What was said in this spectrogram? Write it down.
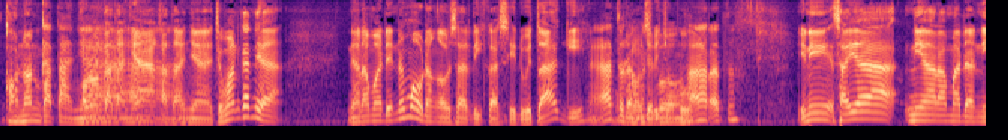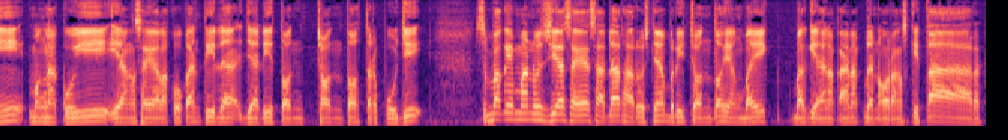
Konon katanya. konon katanya katanya cuman kan ya Nia Ramadhani mah udah nggak usah dikasih duit lagi tuh udah jadi cepu atuh. ini saya Nia Ramadhani mengakui yang saya lakukan tidak jadi ton- contoh terpuji sebagai manusia saya sadar harusnya beri contoh yang baik bagi anak-anak dan orang sekitar.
